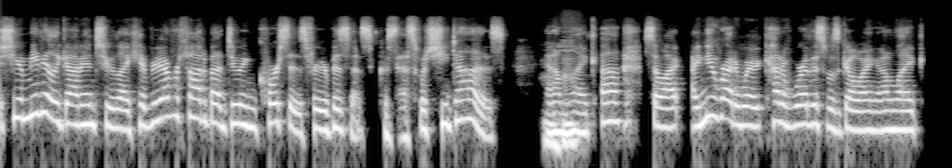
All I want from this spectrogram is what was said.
she immediately got into like, have you ever thought about doing courses for your business? Because that's what she does. And mm-hmm. I'm like, uh, so I, I knew right away kind of where this was going. And I'm like,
